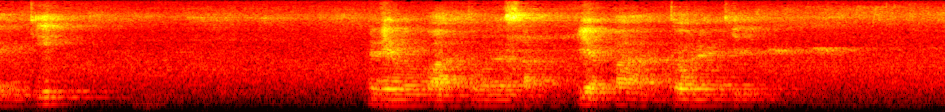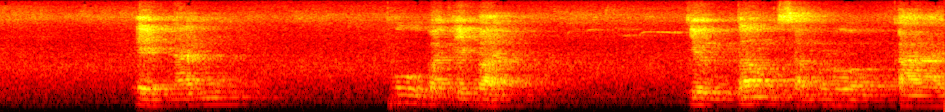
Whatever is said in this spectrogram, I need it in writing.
ถึงกิ๊กเร็วกว่าโทรศัพท์เรียกว่าโทรจิตเหตุนั้น ผู้ปฏิบัติ จึงต้องสำรวมกาย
